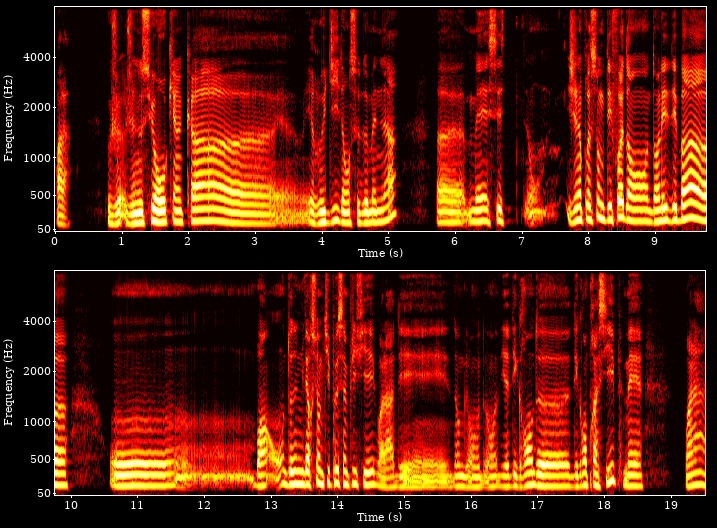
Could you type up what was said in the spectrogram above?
Voilà. Je, ne suis en aucun cas euh, érudit dans ce domaine-là, euh, mais j'ai l'impression que des fois, dans, les débats, euh, on, on, donne une version un petit peu simplifiée. Voilà, donc il y a des, grandes, des grands principes, mais voilà,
